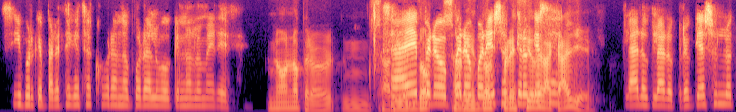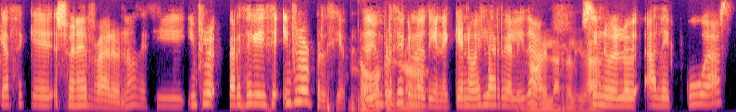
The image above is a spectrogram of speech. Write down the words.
Sí, porque parece que estás cobrando por algo que no lo merece. No, no, pero mm, sabiendo, pero, por el precio de la calle. Claro, claro, creo que eso es lo que hace que suene raro, ¿no? Decir, parece que dice infla el precio, te doy un precio que no tiene, que no es la realidad, no es la realidad. sino lo adecuas,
